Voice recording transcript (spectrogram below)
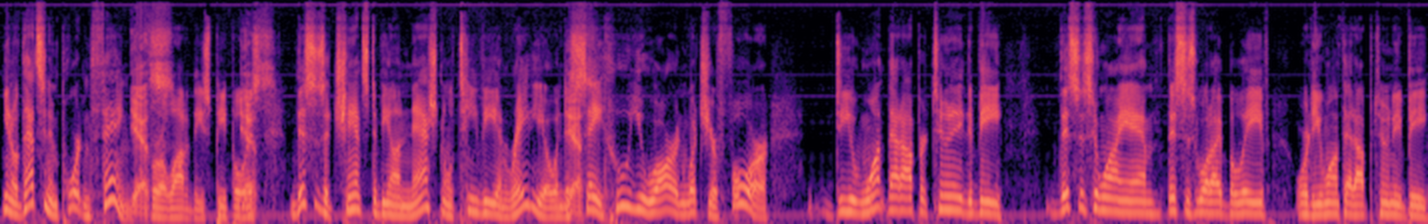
you know, that's an important thing Yes. for a lot of these people. Yes. Is this is a chance to be on national TV and radio and to Yes. say who you are and what you're for. Do you want that opportunity to be, this is who I am, this is what I believe, or do you want that opportunity to be,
